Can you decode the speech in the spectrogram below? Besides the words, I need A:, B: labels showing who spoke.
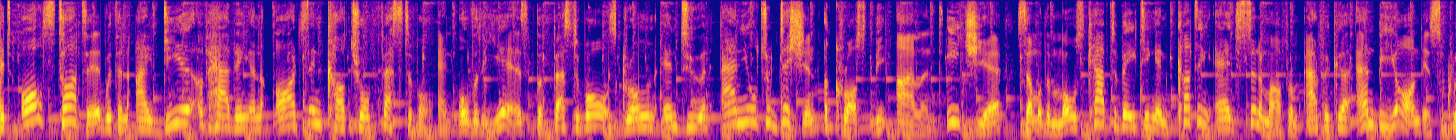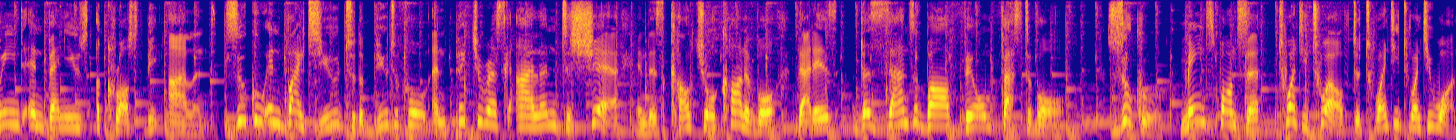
A: It all started with an idea of having an arts and cultural festival, and over the years, the festival has grown into an annual tradition across the island. Each year, some of the most captivating and cutting-edge cinema from Africa and beyond is screened in venues across the island. Zuku invites you to the beautiful and picturesque island to share in this cultural carnival that is the Zanzibar Film Festival. Zuku, main sponsor 2012 to 2021.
